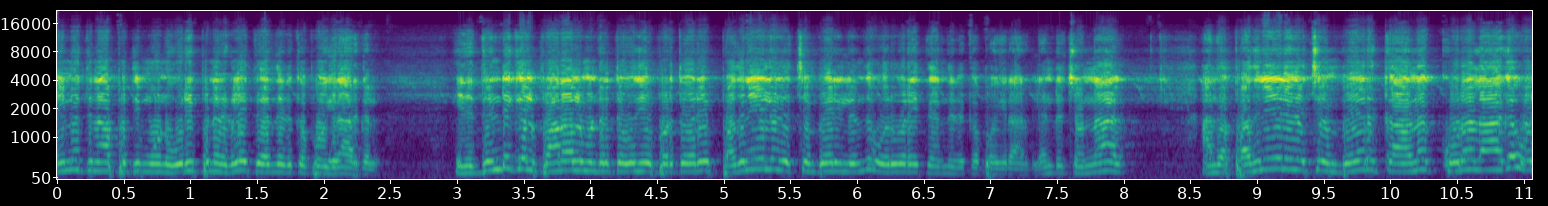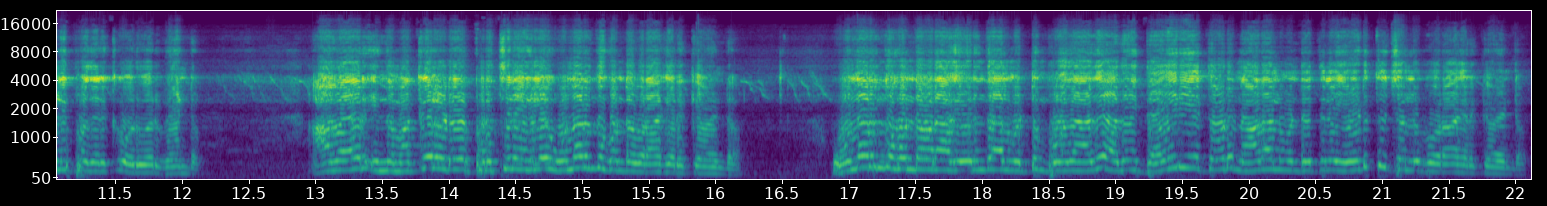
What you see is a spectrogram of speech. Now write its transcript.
ஐநூற்றி நாற்பத்தி மூணு உறுப்பினர்களை தேர்ந்தெடுக்கப் போகிறார்கள். இது திண்டுக்கல் பாராளுமன்ற தொகுதியை பொறுத்தவரை பதினேழு லட்சம் பேரிலிருந்து ஒருவரை தேர்ந்தெடுக்கப் போகிறார்கள். என்று சொன்னால் அந்த பதினேழு லட்சம் பேருக்கான குரலாக ஒழிப்பதற்கு ஒருவர் வேண்டும். அவர் இந்த மக்களுடைய பிரச்சனைகளை உணர்ந்து கொண்டவராக இருக்க வேண்டும். உணர்ந்து கொண்டவராக இருந்தால் மட்டும் போதாது அதை தைரியத்தோடு நாடாளுமன்றத்தில் எடுத்து சொல்லுபவராக இருக்க வேண்டும்.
